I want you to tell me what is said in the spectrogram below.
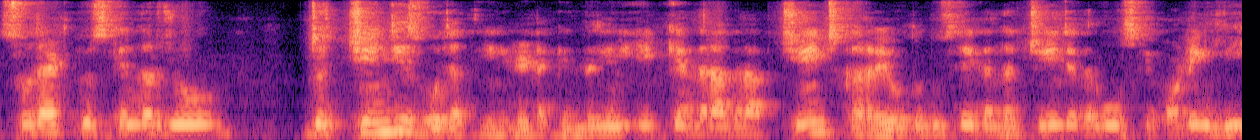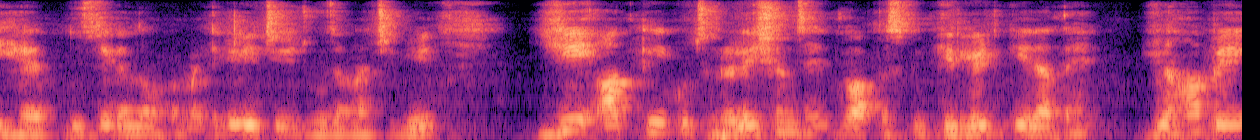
सो दैट कि उसके अंदर जो जो चेंजेस हो जाती हैं डेटा के अंदर, यानी एक के अंदर अगर आप चेंज कर रहे हो तो दूसरे के अंदर चेंज अगर वो उसके अकॉर्डिंगली है तो दूसरे के अंदर ऑटोमेटिकली चेंज हो जाना चाहिए। ये आपके कुछ रिलेशन हैं जो आपस में क्रिएट किए जाते हैं। यहाँ पे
